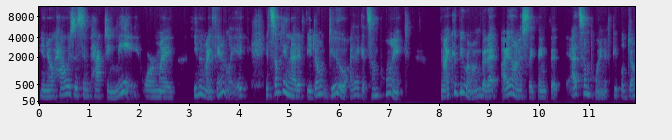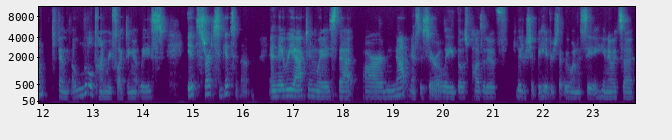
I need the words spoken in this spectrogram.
you know how is this impacting me or my even my family it, it's something that if you don't do i think at some point and I could be wrong, but I, I honestly think that at some point, if people don't spend a little time reflecting at least, it starts to get to them and they react in ways that are not necessarily those positive leadership behaviors that we want to see. You know, it's a,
